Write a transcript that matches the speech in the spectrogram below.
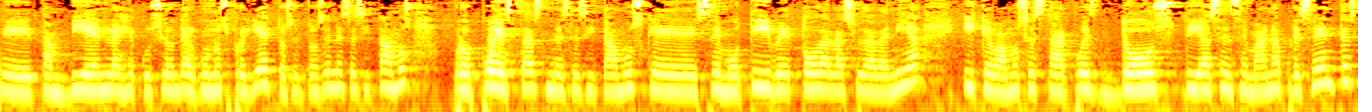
eh, también la ejecución de algunos proyectos. Entonces necesitamos propuestas, necesitamos que se motive toda la ciudadanía y que vamos a estar pues dos días en semana presentes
